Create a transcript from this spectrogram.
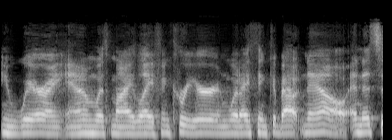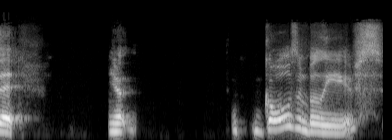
you know, where I am with my life and career and what I think about now. And it's that you know goals and beliefs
